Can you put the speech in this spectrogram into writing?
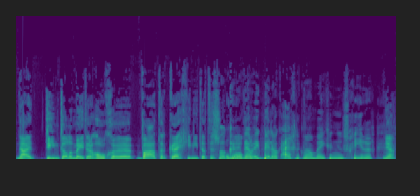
nou, tientallen meter hoge water krijg je niet. Dat is Oké, onmogelijk. nou, ik ben ook eigenlijk wel een beetje nieuwsgierig. Ja?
